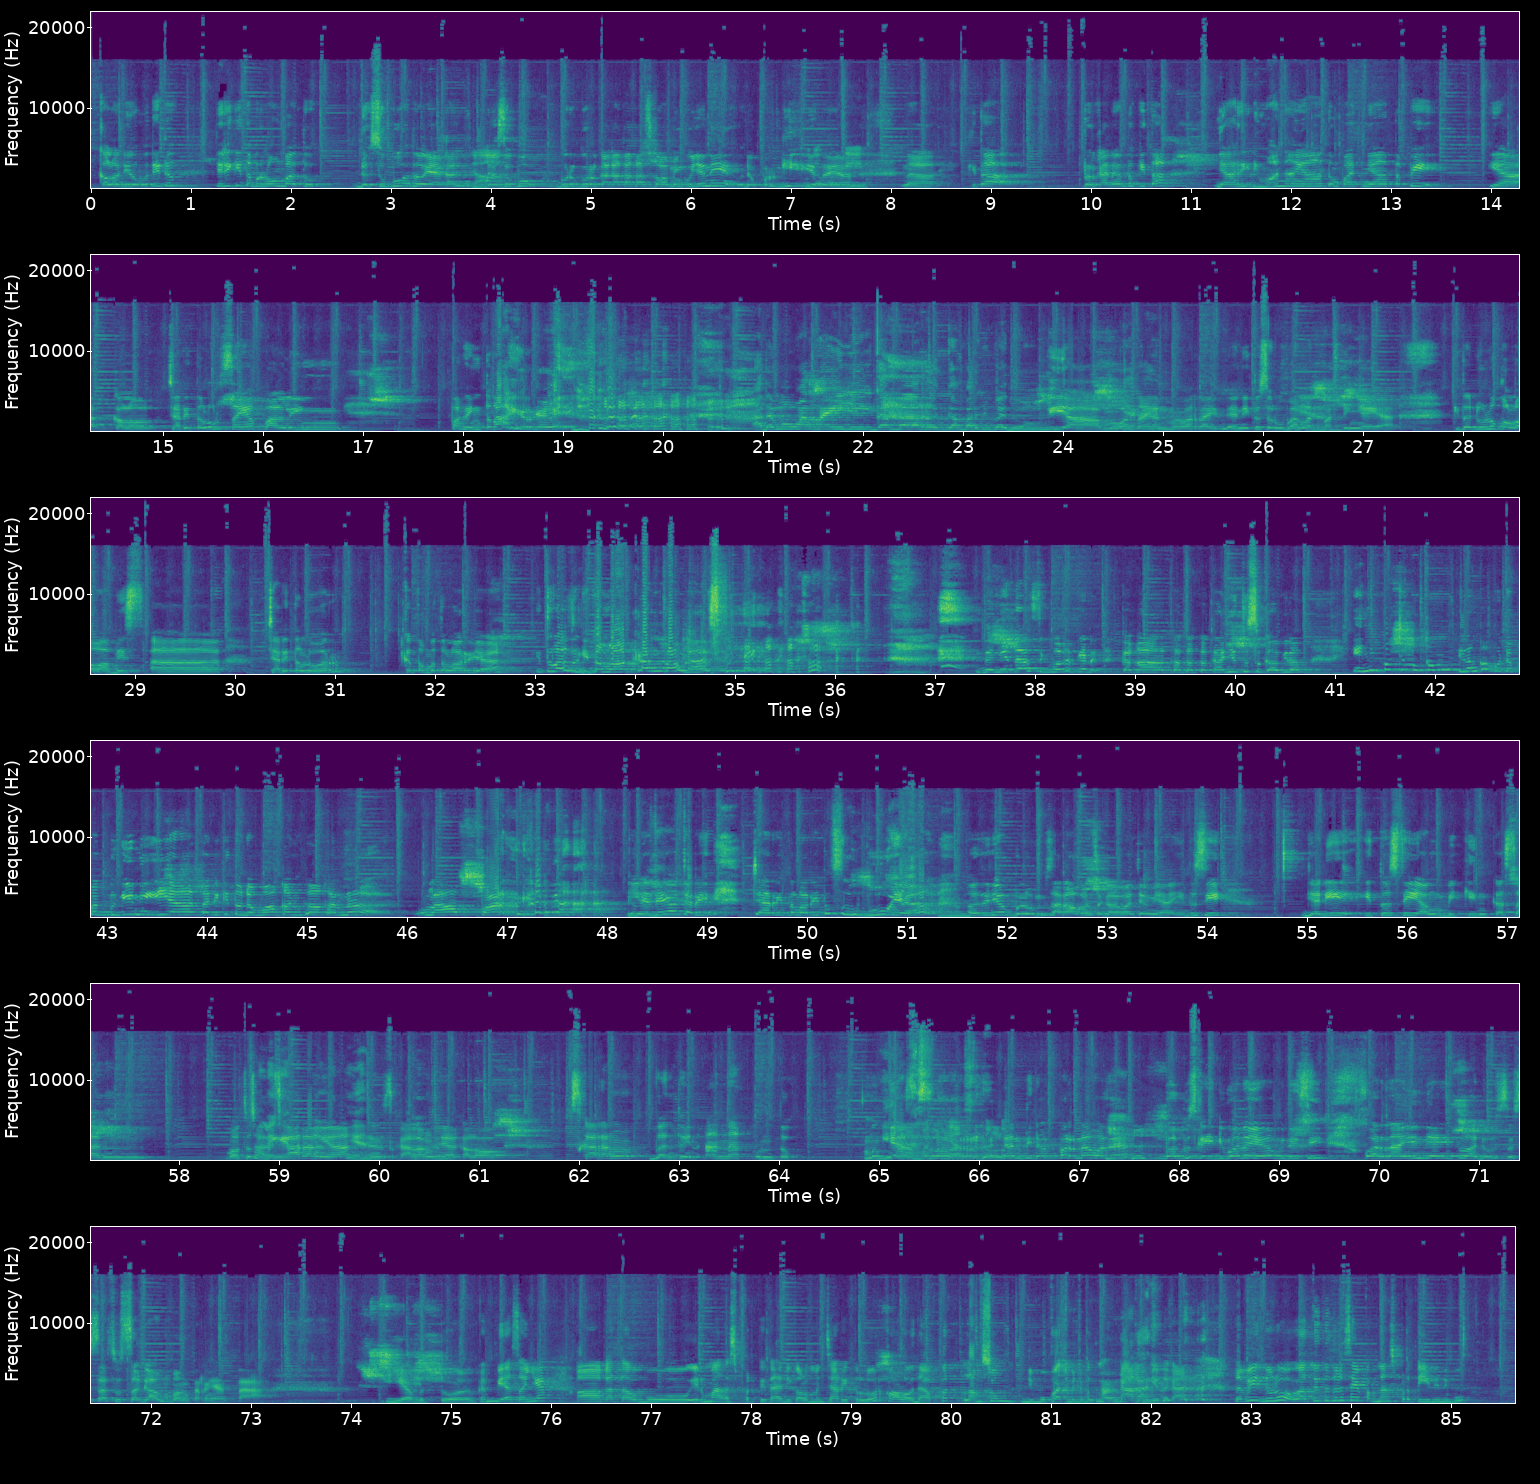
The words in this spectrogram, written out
kalau di rumput itu jadi kita berlomba tuh udah subuh tuh ya kan Ya. udah subuh guru-guru kakak-kakak sekolah minggunya nih udah pergi Udah gitu pergi. ya nah kita terkadang tuh kita nyari di mana ya tempatnya tapi ya kalau cari telur saya paling paling terakhir kayak Ada mewarnai gambar-gambar juga dong. Iya, mewarnain, Iya kan? mewarnain. Dan itu seru banget Iya. pastinya ya. Kita dulu kalau habis eh, cari telur, ketemu telurnya, itu langsung kita makan tau gak sih? Dan itu asik banget kan? Kakak kakak kakaknya tuh suka bilang ini kok cuma kamu bilang kamu dapat begini? Iya tadi kita udah makan kak karena lapar. Iya, biasanya cari cari telur itu subuh ya. Maksudnya belum sarapan segala macam ya. Itu sih jadi itu sih yang bikin kesan waktu sampai enak sekarang ya, ya. Sekarang ya kalau sekarang bantuin anak untuk menghias Iya, telur menghias telur. dan tidak pernah maksudnya bagus kayak gimana ya Bu Desi warnainnya itu aduh susah-susah gampang ternyata Iya betul. Kan biasanya eh, kata Bu Irma seperti tadi kalau mencari telur kalau dapet langsung dibuka cepet-cepet makan gitu kan. Tapi dulu waktu itu dulu saya pernah seperti ini nih Bu.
